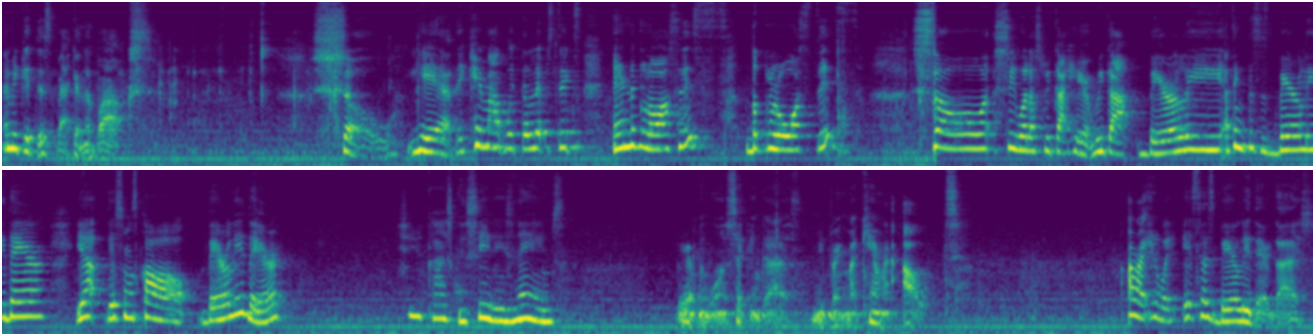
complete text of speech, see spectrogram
Let me get this back in the box. So, yeah, they came out with the lipsticks and the glosses. The glosses. So, let's see what else we got here. We got Barely, I think this is Barely There. Yep, this one's called Barely There. So you guys can see these names. Bear me one second, guys. Let me bring my camera out. Alright, anyway, it says Barely There, guys.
